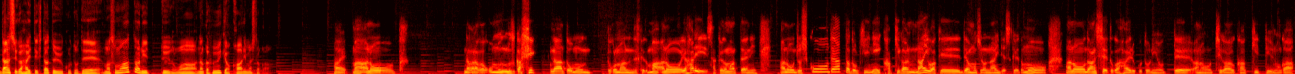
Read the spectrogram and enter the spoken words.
男子が入ってきたということで、まあ、そのあたりっていうのは、なんか雰囲気は変わりましたか？はい。まあ、あのなかなかこう難しいなと思うところもあるんですけど、まあ、あのやはり先ほどもあったように、あの女子校であった時に活気がないわけではもちろんないですけれども、あの男子生徒が入ることによって、あの違う活気っていうのが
